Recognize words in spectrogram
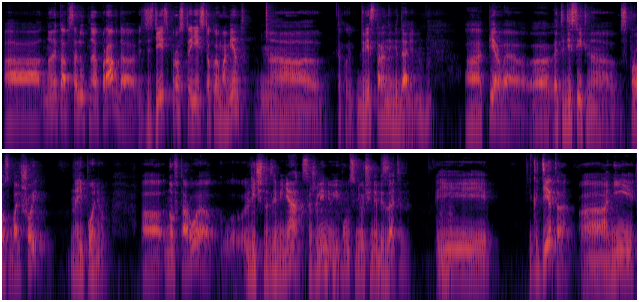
А, Но это абсолютная правда. Здесь просто есть такой момент, а, такой две стороны медали. А, Первое, э, это действительно спрос большой на Японию. Но второе, э, лично для меня, к сожалению, японцы не очень обязательны. И где-то они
